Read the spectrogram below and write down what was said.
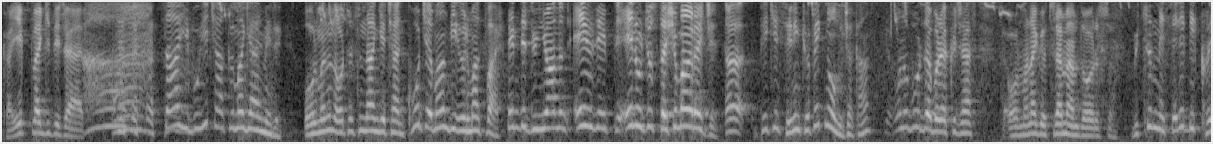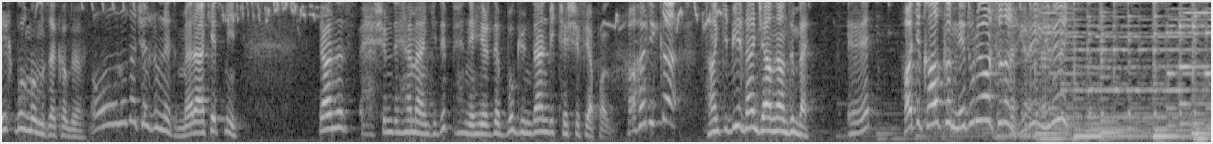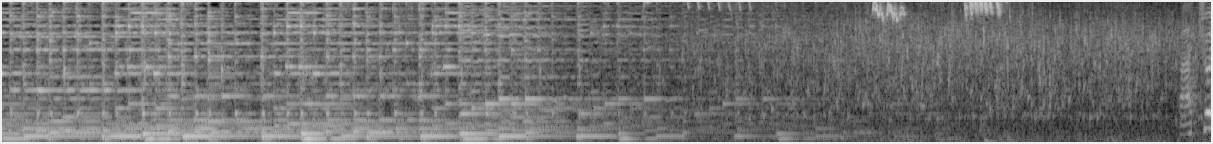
Kayıkla gideceğiz. Sahi bu hiç aklıma gelmedi. Ormanın ortasından geçen kocaman bir ırmak var. Hem de dünyanın en zevkli, en ucuz taşıma aracı. Aa, peki senin köpek ne olacak Hans? Onu burada bırakacağız. Ormana götüremem doğrusu. Bütün mesele bir kayık bulmamıza kalıyor. Onu da çözümledim merak etmeyin. Yalnız şimdi hemen gidip nehirde bugünden bir keşif yapalım. Harika. Sanki birden canlandım ben. E, hadi kalkın ne duruyorsunuz? Yürüyün yürüyün.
